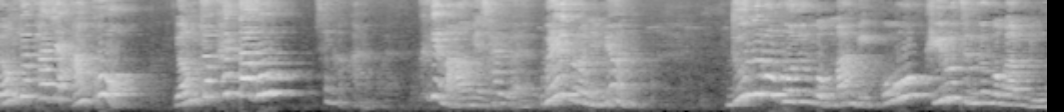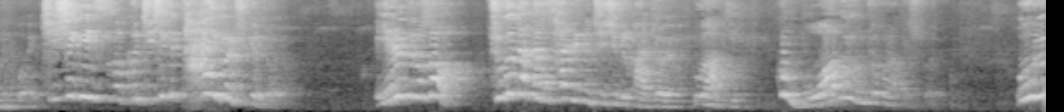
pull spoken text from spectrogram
영접하지 않고 영접했다고 생각하는 거예요. 그게 마음의 사유예요. 왜 그러냐면 눈으로 보는 것만 믿고 귀로 듣는 것만 믿는 거예요. 지식이 있어서 그 지식이 다 해결시켜줘요. 예를 들어서 죽은 자까지 살리는 지식을 가져요. 의학이. 그럼 뭐하러 영접을 하겠어요? 의료,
